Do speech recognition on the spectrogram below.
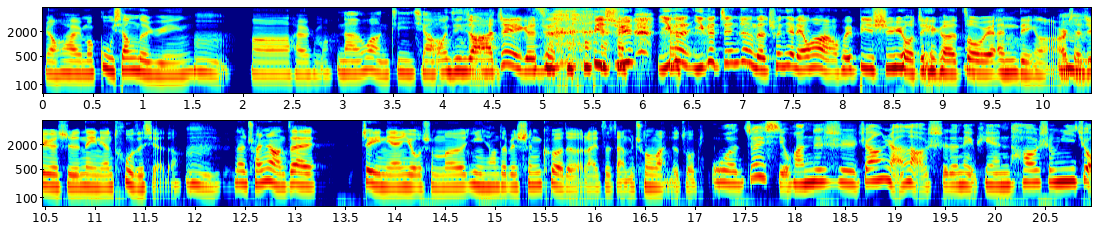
然后还有什么故乡的云，嗯。啊，还有什么难忘今宵？难忘今宵啊，这个是 必须一个一个真正的春节联欢晚会必须有这个作为 ending 啊，而且这个是那一年兔子写的。嗯，那船长在这一年有什么印象特别深刻的来自咱们春晚的作品？我最喜欢的是张然老师的那篇《涛声依旧》。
